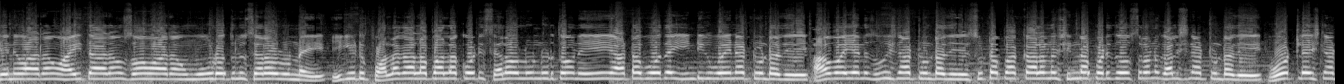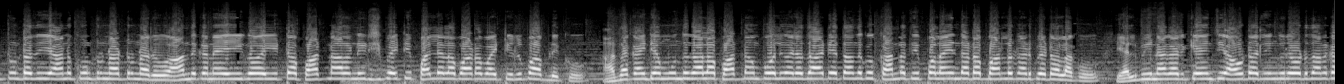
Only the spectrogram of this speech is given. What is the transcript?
శనివారం ఐతారం సోమవారం మూడొద్దులు సెలవులు ఉన్నాయి ఇక ఇటు పొల్లగాల పల్లకోటి సెలవులు ఉండుతోని అట్టపోతే ఇంటికి పోయినట్టుంటది. అవయ్యను చూసినట్టుంటది. చుట్టపక్కలను చిన్నప్పటి దోస్తులను కలిసినట్టుంటది. ఓట్లేసినట్టుంటది అనుకుంటున్నట్టున్నారు. అందుకనే ఇగో ఇట్ట పట్టణాలను ఇడిచిపెట్టి పల్లెల బాట పట్టిరు పబ్లిక్ అంతకంటే ముందుగాల పట్నం పోలిమేర దాటేతందుకు కన్న తిప్పలైందట బండ్లు నడిపేటోళ్ళకు. ఎల్బీ నగర్ కేంచి ఔటర్ రింగ్ రోడ్డు దానక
